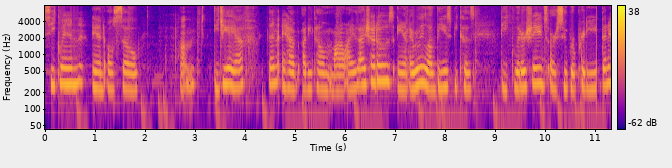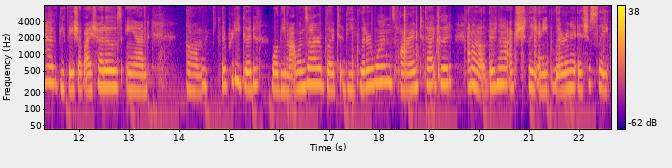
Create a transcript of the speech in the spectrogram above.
Sequin and also um, DGAF. Then I have Aritaum Mono Eyes eyeshadows and I really love these because the glitter shades are super pretty. Then I have the Face Shop eyeshadows and um, they're pretty good. Well, the matte ones are, but the glitter ones aren't that good. I don't know. There's not actually any glitter in it. It's just like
